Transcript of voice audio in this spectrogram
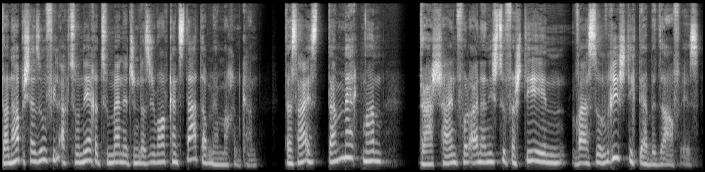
dann habe ich ja so viele Aktionäre zu managen, dass ich überhaupt kein Startup mehr machen kann. Das heißt, da merkt man, da scheint wohl einer nicht zu verstehen, was so richtig der Bedarf ist.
